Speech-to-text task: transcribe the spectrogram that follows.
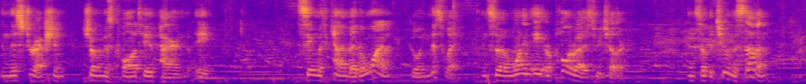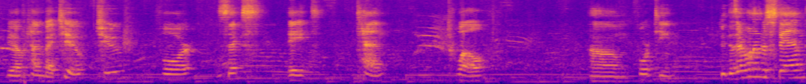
in this direction, showing this qualitative pattern of 8. Same with counting by the 1 going this way. And so 1 and 8 are polarized to each other. And so the 2 and the 7, we have counting by 2, 2, 4, 6, 8, 10, 12, um, 14. Does everyone understand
